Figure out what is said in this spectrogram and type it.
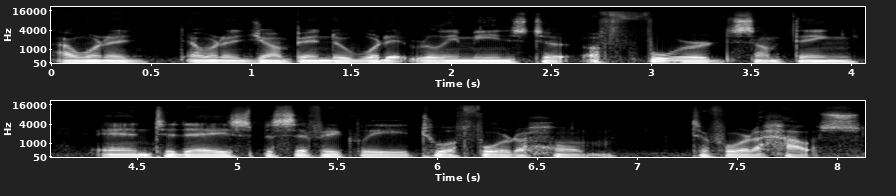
I want to I want to jump into what it really means to afford something, and today specifically to afford a home, to afford a house.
